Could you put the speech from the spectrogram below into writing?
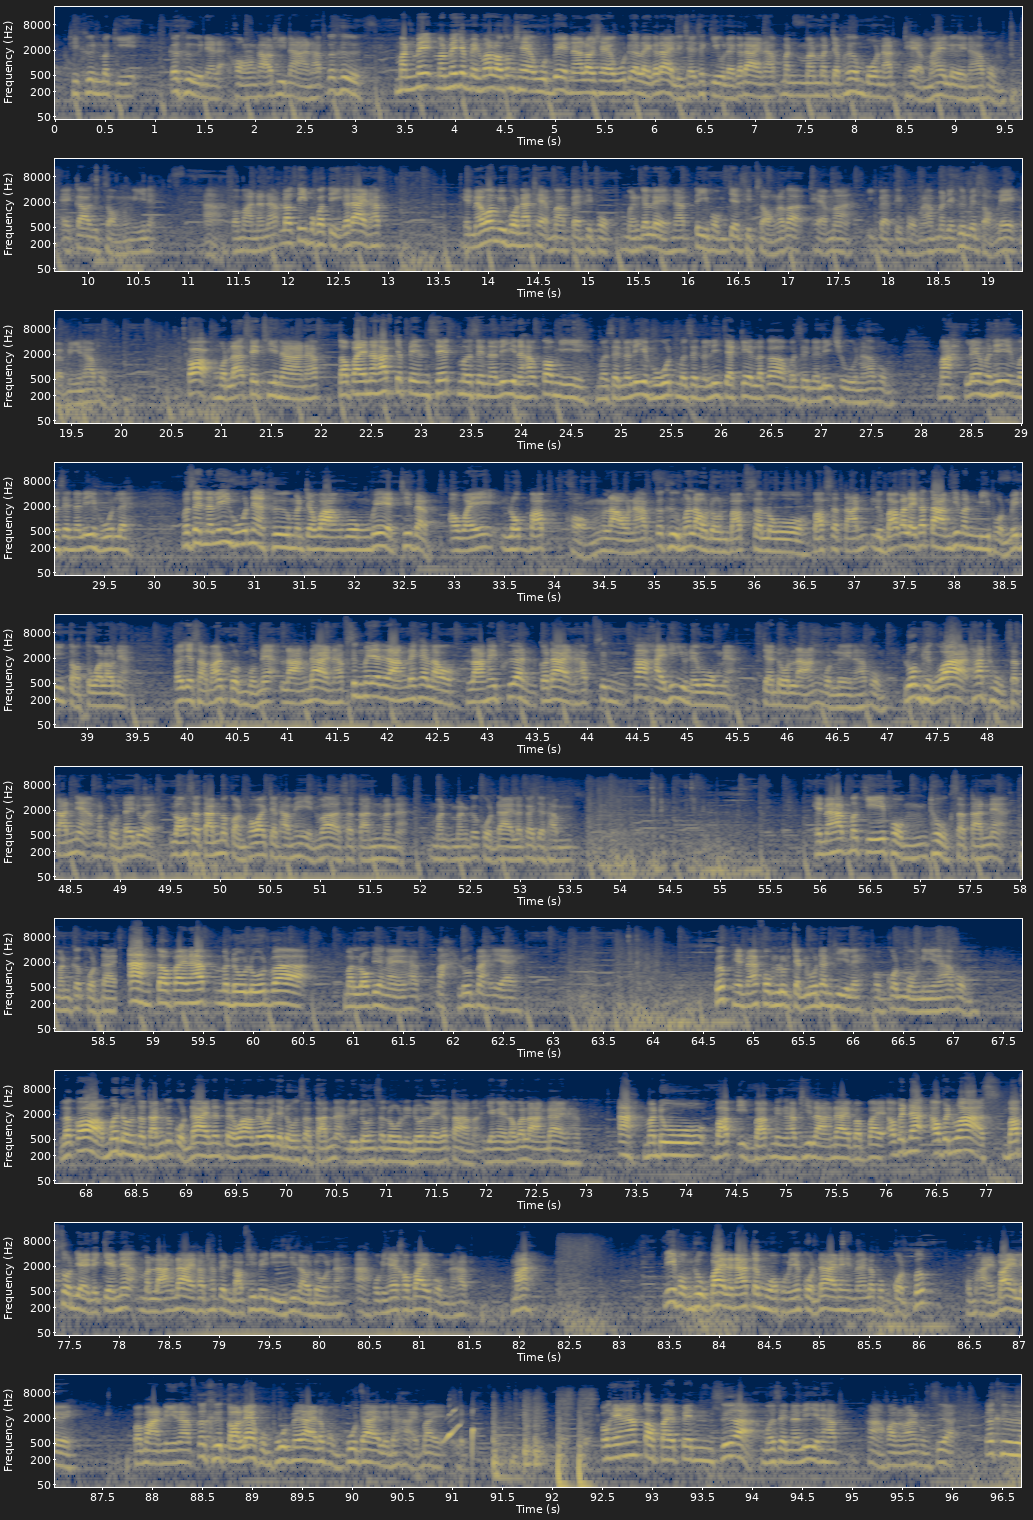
86 ที่ขึ้นเมื่อกี้ ก็คือเนี่ยแหละของรองเท้าทีนานะครับก็คือมันไม่ มันไม่จำเป็นว่าเราต้องใช้อาวุธเวทนะ เราใช้อาวุธอะไรก็ได้หรือใช้สกิลอะไรก็ได้นะครับ มัน มัน มันจะเพิ่มโบนัสแถมมาให้เลยนะครับผมไอ้92 ตรงนี้เนี่ย อ่า ประมาณนั้นนะครับ เราตีปกติก็ได้นะครับ เห็นไหมว่ามีโบนัสแถมมา 86 เหมือนกันเลยนะครับตีผม 72 แล้วก็แถมมาอีก 86 นะครับ มันจะขึ้นเป็น 2 เลขแบบนี้นะครับผม ก็หมดละเซตทีนานะครับ ต่อไปนะครับจะเป็นเซตเมอร์เซนารีนะครับ ก็มีเมอร์เซนารีฮูดเมอร์เซนารีแจ็คเก็ตแล้วก็เมอร์เซนารีชูนะครับผม มาเริ่มกันที่เมอร์เซนารีฮูดเลย เมอร์เซนนารีฮูดเนี่ยคือมันจะวางวงเวทที่แบบเอาไว้ลบบัฟของเรานะครับ ก็คือเมื่อเราโดนบัฟสโลบัฟสตันหรือบัฟอะไรก็ตามที่มันมีผลไม่ดีต่อตัวเราเนี่ยเราจะสามารถกดหมุนเนี่ยล้างได้นะครับ ซึ่งไม่ได้ล้างได้แค่เราล้างให้เพื่อนก็ได้นะครับ ซึ่งถ้าใครที่อยู่ในวงเนี่ยจะโดนล้างหมดเลยนะครับผมรวมถึงว่าถ้าถูกสตันเนี่ยมันกดได้ด้วย ลองสตันมาก่อนเพราะว่าจะทำให้เห็นว่าสตันมันอะมันมันก็กดได้แล้วก็จะทำ เห็นไหมครับเมื่อกี้ผมถูกสตันเนี่ยมันก็กดได้ อะต่อไปนะครับมาดูรูทว่ามันลบยังไงนะครับมารูทมา AI ปุ๊บเห็นไหมผมหลุดจากรูททันทีเลย ผมกดหมวกนี้นะครับผมแล้วก็เมื่อโดนสตันก็กดได้นั่นแปลว่าไม่ว่าจะโดนสตันอะหรือโดนสโลหรือโดนอะไรก็ตามอะยังไงเราก็ล้างได้นะครับอะมาดูบัฟอีกบัฟหนึ่งครับที่ล้างได้บัฟใบเอาเป็นได้เอาเป็นว่าบัฟส่วนใหญ่ในเกมเนี้ยมันล้างได้ครับถ้าเป็นบัฟที่ไม่ดีที่เราโดนนะอะผมจะให้เขาใบผมนะครับมา นี่ผมถูกใบแล้วนะ แต่หมวกผมยังกดได้นะเห็นไหมแล้วผมกดปุ๊บผมหายใบเลย ประมาณนี้นะครับก็คือตอนแรกผมพูดไม่ได้แล้วผมพูดได้เลยนะหายใบโอเคนะครับต่อไปเป็นเสื้อ Mercenary นะครับหาความสามารถของเสื้อก็คือ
